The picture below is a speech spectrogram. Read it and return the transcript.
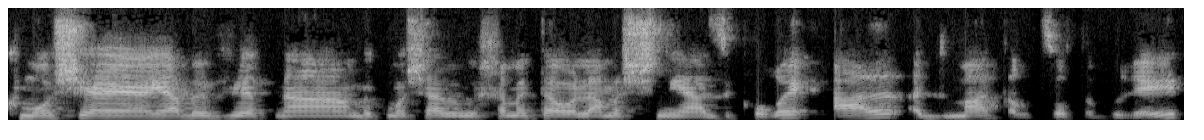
כמו שהיה בווייטנאם וכמו שהיה במלחמת העולם השנייה, זה קורה על אדמת ארצות הברית,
